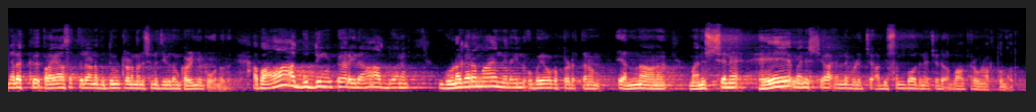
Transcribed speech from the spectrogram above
നിലയ്ക്ക് പ്രയാസത്തിലാണ് ബുദ്ധിമുട്ടുള്ള മനുഷ്യന്റെ ജീവിതം കഴിഞ്ഞു പോകുന്നത്. അപ്പോൾ ആ ബുദ്ധിമുട്ടുകളിൽ ആ അധ്വാനം ഗുണകരമായ നിലയിൽ ഉപയോഗപ്പെടുത്തണം എന്നാണ് മനുഷ്യനെ ഹേ മനുഷ്യ എന്ന് വിളിച്ച് അഭിസംബോധന ചെയ്ത് അള്ളാഹുത്തല ഉണർത്തുന്നത്.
